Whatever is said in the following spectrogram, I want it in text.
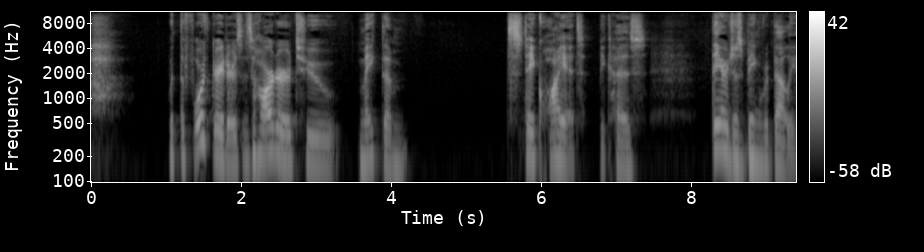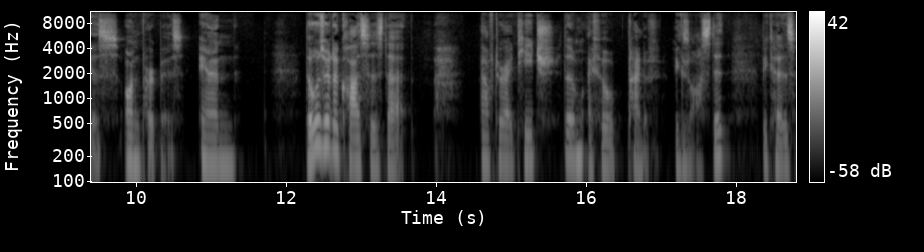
with the fourth graders, it's harder to make them stay quiet because they are just being rebellious on purpose. And those are the classes that after I teach them, I feel kind of exhausted because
